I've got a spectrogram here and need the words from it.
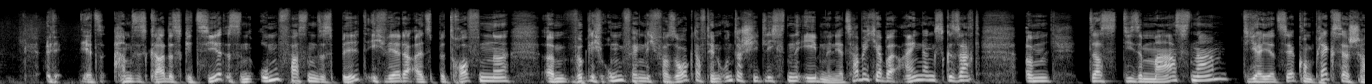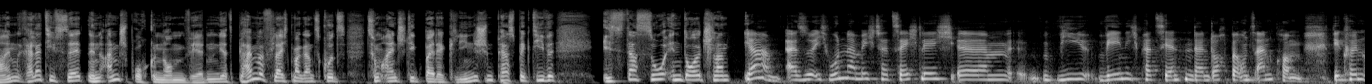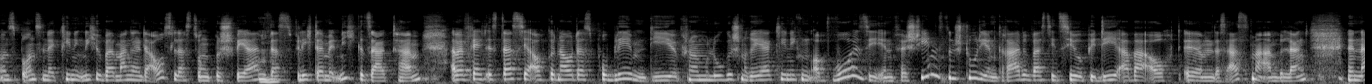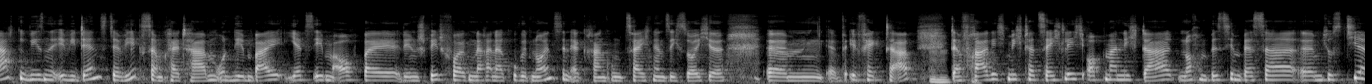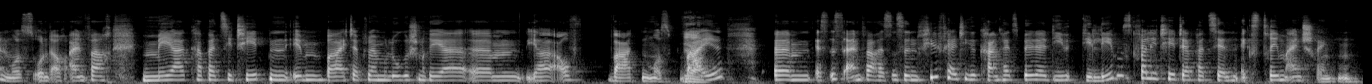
Jetzt haben Sie es gerade skizziert, es ist ein umfassendes Bild. Ich werde als Betroffene ähm, wirklich umfänglich versorgt auf den unterschiedlichsten Ebenen. Jetzt habe ich aber eingangs gesagt, ähm, dass diese Maßnahmen, die ja jetzt sehr komplex erscheinen, relativ selten in Anspruch genommen werden. Jetzt bleiben wir vielleicht mal ganz kurz zum Einstieg bei der klinischen Perspektive. Ist das so in Deutschland? Ja, also ich wundere mich tatsächlich, ähm, wie wenig Patienten dann doch bei uns ankommen. Wir können uns bei uns in der Klinik nicht über mangelnde Auslastung beschweren. Mhm. Das will ich damit nicht gesagt haben. Aber vielleicht ist das ja auch genau das Problem. Die pneumologischen Reha-Kliniken, obwohl sie in verschiedensten Studien, gerade was die COPD, aber auch ähm, das Asthma anbelangt, eine nachgewiesene Evidenz der Wirksamkeit haben und nebenbei jetzt eben auch bei den Spätfolgen nach einer Covid-19-Erkrankung zeichnen sich solche ähm, Effekte ab. Mhm. Da frage ich mich tatsächlich, ob man nicht da noch ein bisschen besser ähm, justieren muss und auch einfach mehr Kapazitäten im Bereich der pneumologischen Reha ähm, ja, aufwarten muss, ja. weil ähm, es ist einfach, es sind vielfältige Krankheitsbilder, die die Lebensqualität der Patienten extrem einschränken.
